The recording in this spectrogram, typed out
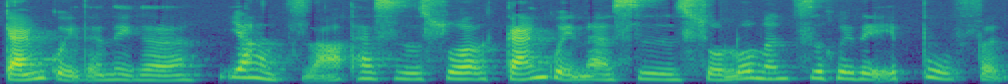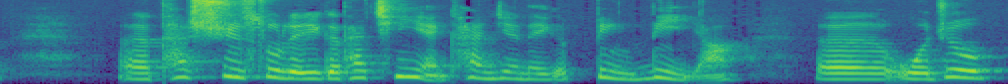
赶鬼的那个样子啊。他是说赶鬼呢是所罗门智慧的一部分。呃，他叙述了一个他亲眼看见的一个病例啊。呃，我就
